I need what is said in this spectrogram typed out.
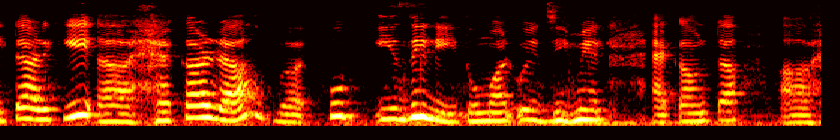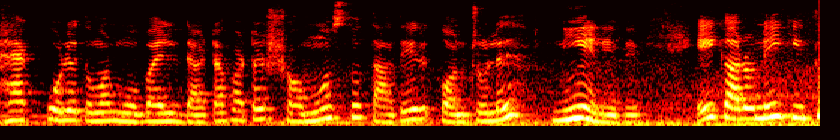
এটা আর কি হ্যাকাররা খুব ইজিলি তোমার ওই জিমেল অ্যাকাউন্টটা হ্যাক করে তোমার মোবাইল ডাটা ফাটা সমস্ত তাদের কন্ট্রোলে নিয়ে নেবে। এই কারণেই কিন্তু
